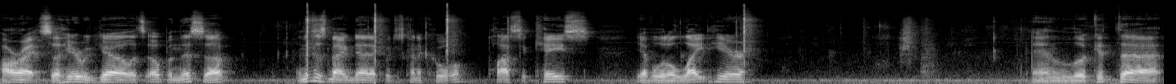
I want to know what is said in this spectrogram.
All right, so here we go. Let's open this up. And this is magnetic, which is kind of cool. Plastic case. You have a little light here. And look at that.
